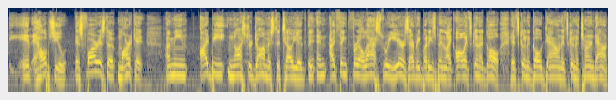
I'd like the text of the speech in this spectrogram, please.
It helps you as far as the market. I mean, I'd be Nostradamus to tell you, and I think for the last three years, everybody's been like, "Oh, it's gonna go, it's gonna go down, it's gonna turn down."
